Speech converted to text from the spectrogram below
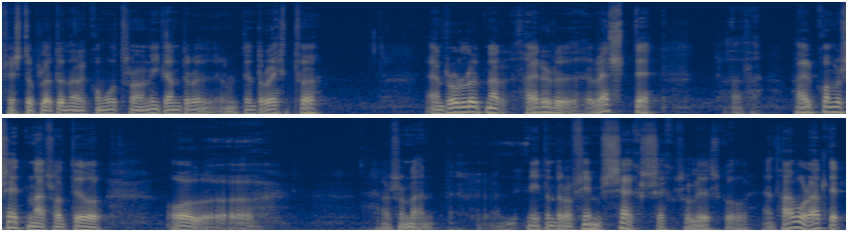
Fyrstu plötunar kom út svona 1901-2 en rúllurnar þær eru veldi þær komur setna svolítið og, og uh, það er svona 1905-06 eitthvað svo leið sko. En það voru allir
